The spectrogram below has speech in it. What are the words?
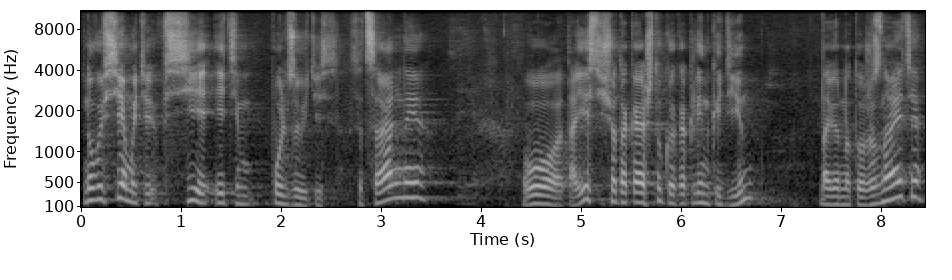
Но вы всем эти, все этим пользуетесь, социальные. Вот. А есть еще такая штука, как LinkedIn, наверное, тоже знаете.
